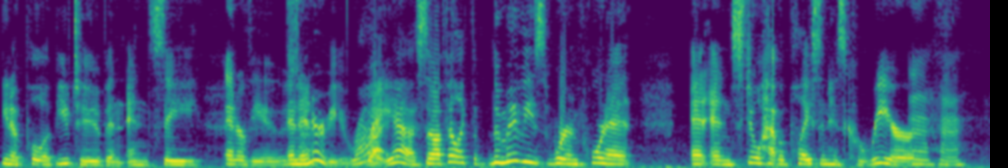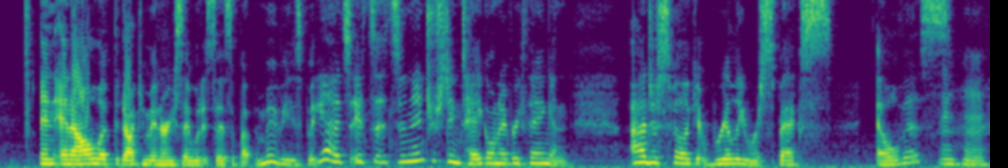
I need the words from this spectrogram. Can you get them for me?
you know, pull up YouTube and, and see Interviews. an and- interview. Right, Right. Yeah. So I feel like the, the movies were important and, and still have a place in his career. Mm-hmm. And, and I'll let the documentary say what it says about the movies, but yeah, it's it's it's an interesting take on everything, and I just feel like it really respects Elvis. Mm-hmm.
